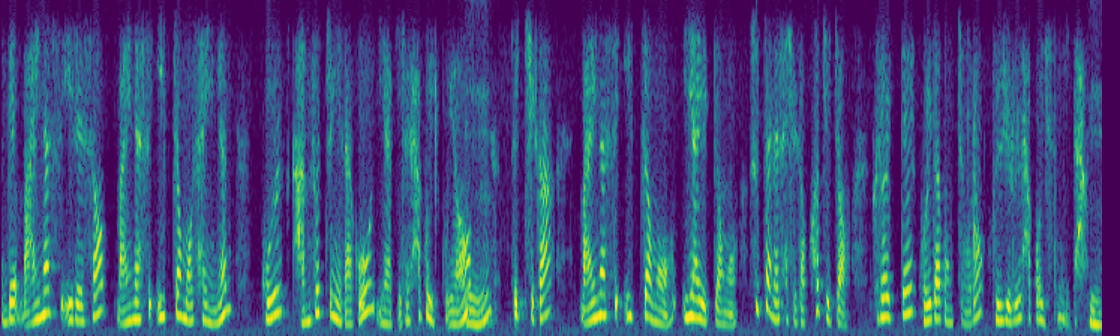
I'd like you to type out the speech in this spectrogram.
근데 마이너스 1에서 마이너스 2.5 사이면 골 감소증이라고 이야기를 하고 있고요. 예. 수치가 마이너스 2.5 이하일 경우 숫자는 사실 더 커지죠. 그럴 때 골다공증으로 분류를 하고 있습니다. 예.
